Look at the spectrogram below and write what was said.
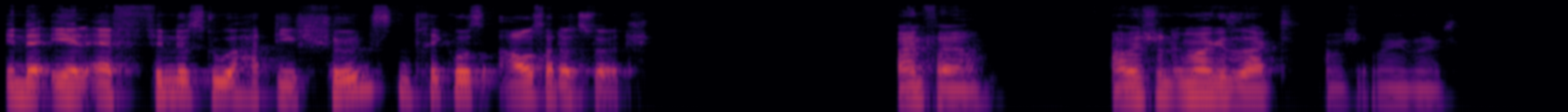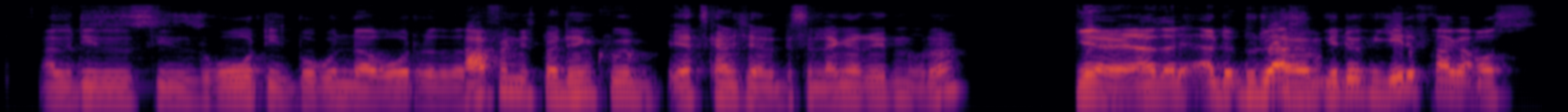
in der ELF findest du hat die schönsten Trikots außer der Search? Rheinfeier. Habe ich schon immer gesagt. Habe ich immer gesagt. Also dieses, dieses Rot, dieses Burgunderrot oder sowas. Da finde ich bei denen cool. Jetzt kann ich ja ein bisschen länger reden, oder? Ja, also, also du darfst, ähm, wir dürfen jede Frage aus.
